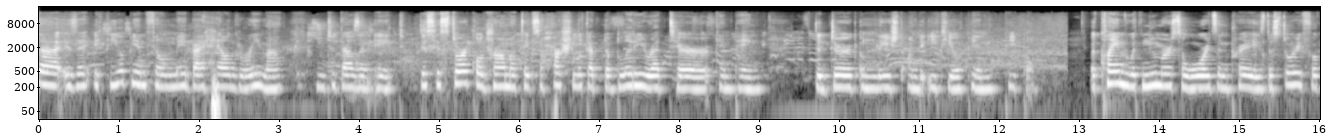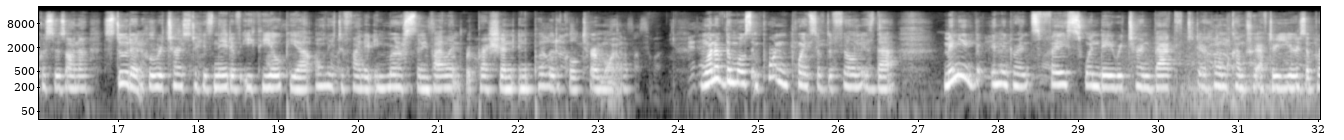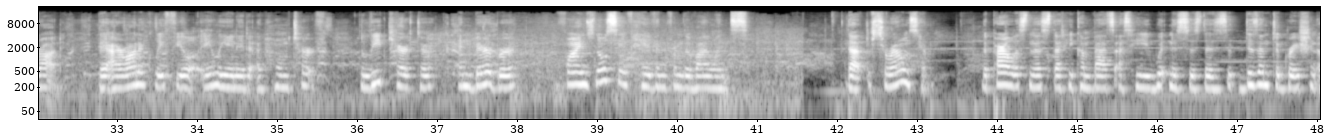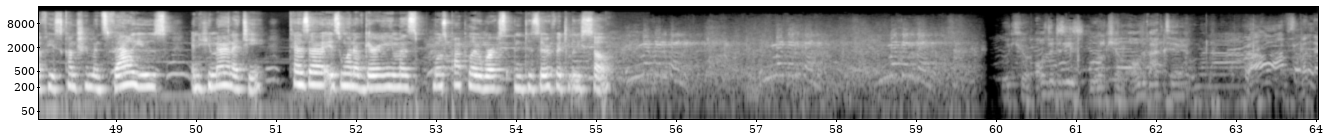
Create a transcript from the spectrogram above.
Teza is an Ethiopian film made by Haile Gerima in 2008. This historical drama takes a harsh look at the bloody Red Terror campaign the Derg unleashed on the Ethiopian people. Acclaimed with numerous awards and praise, the story focuses on a student who returns to his native Ethiopia only to find it immersed in violent repression and political turmoil. One of the most important points of the film is that many immigrants face when they return back to their home country after years abroad. They ironically feel alienated at home turf. The lead character, Anberber, finds no safe haven from the violence that surrounds him. The powerlessness that he combats as he witnesses the disintegration of his countrymen's values and humanity. Teza is one of Gerima's most popular works and deservedly so. Cure all the disease, we'll kill all the bacteria. absolutely.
